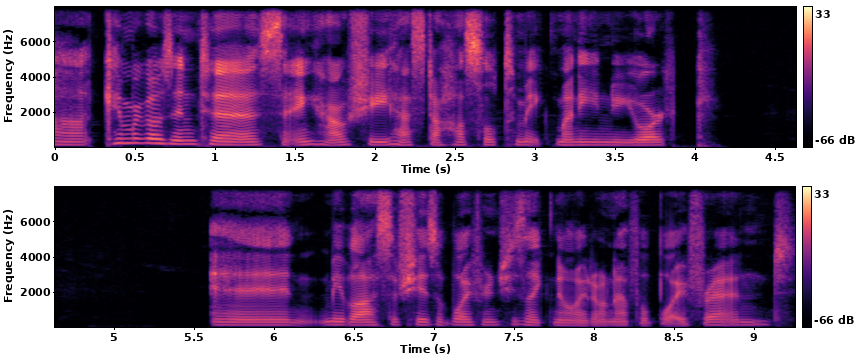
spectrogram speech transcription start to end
Uh, Kimber goes into saying how she has to hustle to make money in New York. And Mabel asks if she has a boyfriend. She's like, no, I don't have a boyfriend.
